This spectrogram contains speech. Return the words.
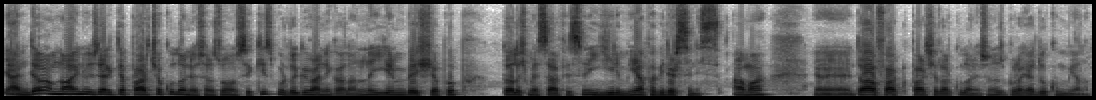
Yani devamlı aynı özellikle parça kullanıyorsanız 18 burada güvenlik alanını 25 yapıp dalış mesafesini 20 yapabilirsiniz. Ama e, daha farklı parçalar kullanıyorsanız buraya dokunmayalım.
